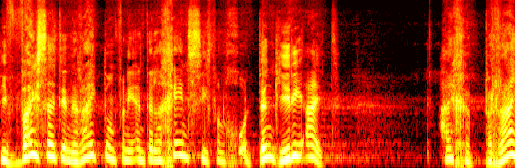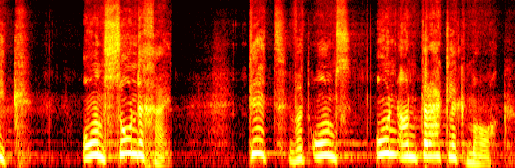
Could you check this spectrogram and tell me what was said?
die wysheid en rykdom van die intelligensie van God dink hierdie uit. Hy gebruik ons sondigheid. Dit wat ons onaantreklik maak.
